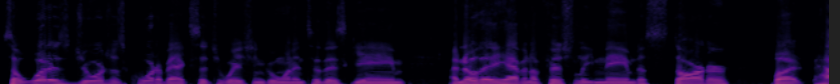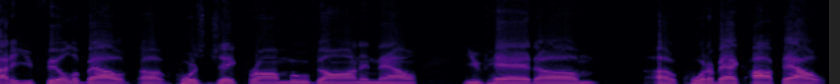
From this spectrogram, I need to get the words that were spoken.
So, what is Georgia's quarterback situation going into this game? I know they haven't officially named a starter, but how do you feel about, uh, of course, Jake Fromm moved on, and now you've had um, a quarterback opt out,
